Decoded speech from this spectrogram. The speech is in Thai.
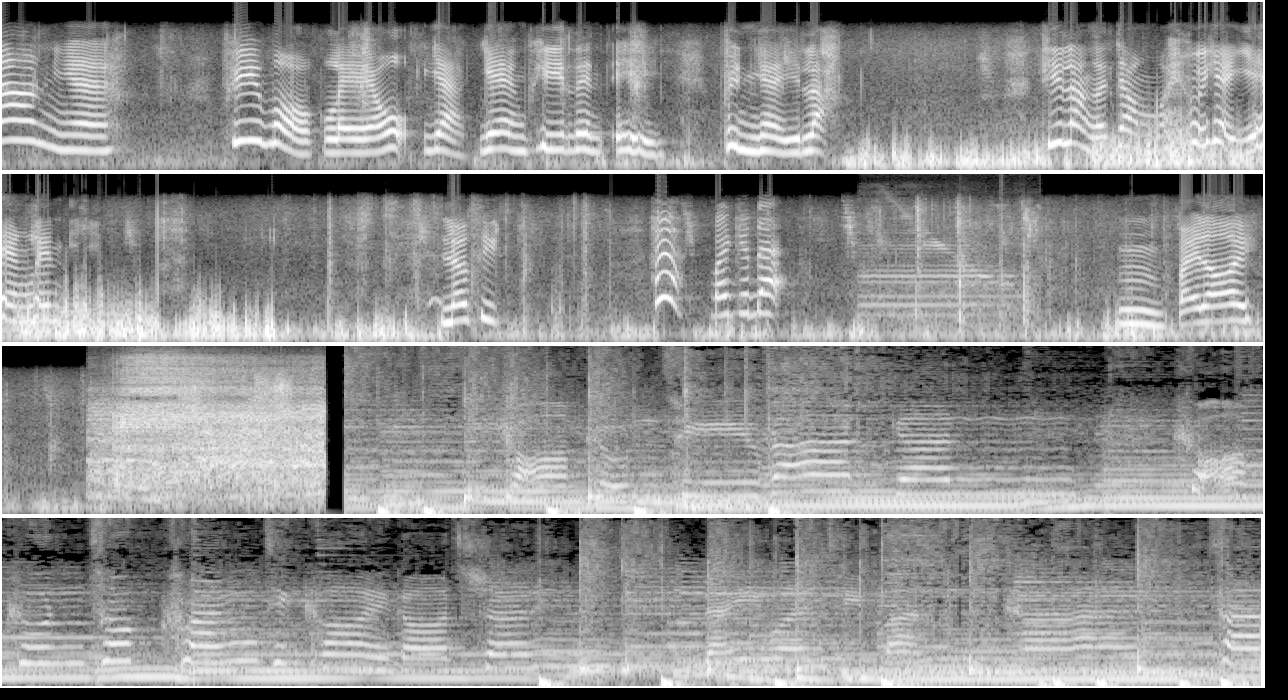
นั่นไง พี่บอกแล้วอยากแย่งพี่เล่นเอง เป็นไงล่ะ ที่หลังก็จำไว้ว่าอย่าแย่งเล่นอีก แล้วที่ ไปก็ได้ อืม ไปเลย ขอบคุณที่รักกัน ขอบคุณทุกครั้งที่คอยกอดฉัน ในวันที่ปัญหาถ้า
